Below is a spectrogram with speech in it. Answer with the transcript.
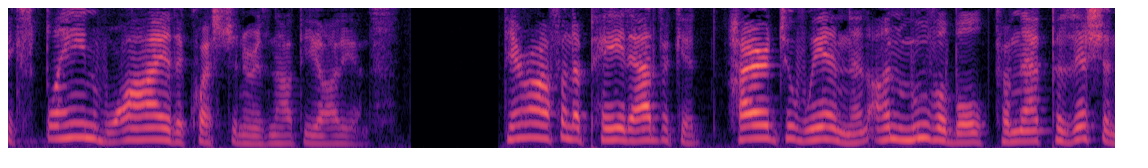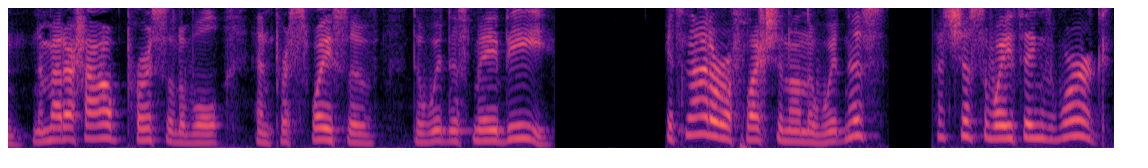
Explain why the questioner is not the audience. They're often a paid advocate, hired to win and unmovable from that position, no matter how personable and persuasive the witness may be. It's not a reflection on the witness, that's just the way things work.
